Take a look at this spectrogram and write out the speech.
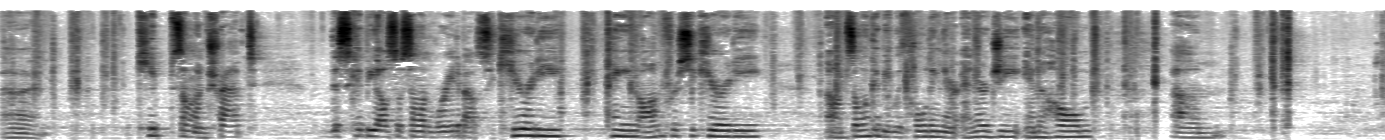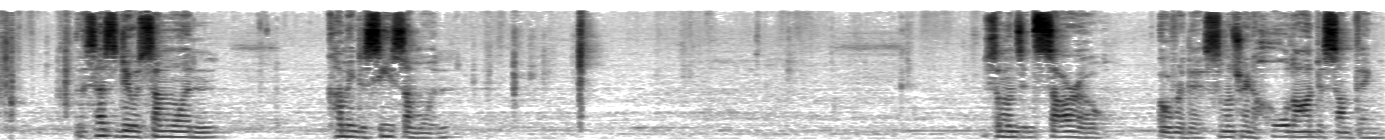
uh, keep someone trapped. This could be also someone worried about security, hanging on for security. Um, someone could be withholding their energy in a home. Um, this has to do with someone coming to see someone. Someone's in sorrow over this. Someone's trying to hold on to something,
